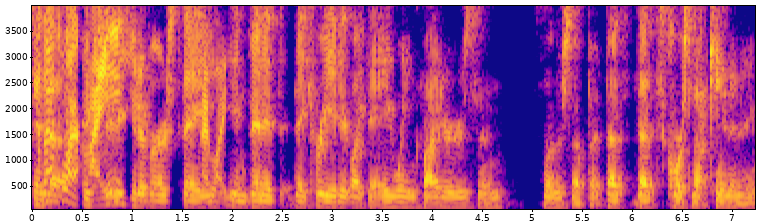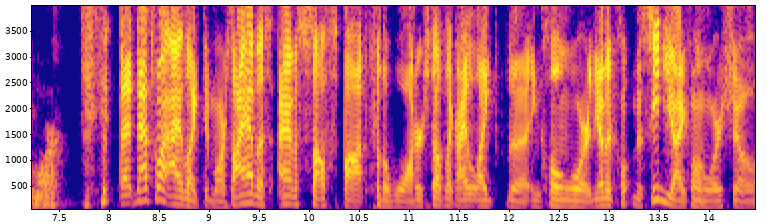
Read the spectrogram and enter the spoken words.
So in that's the why I- extended universe they I like it. invented, they created like the A wing fighters and some other stuff, but that's that's of course not canon anymore. that's why i liked it more so i have a i have a soft spot for the water stuff like i like the in clone war the other the cgi clone wars show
